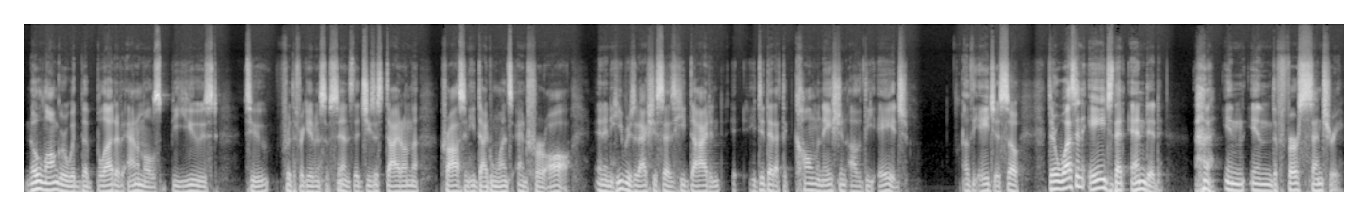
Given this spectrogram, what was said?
no longer would the blood of animals be used to for the forgiveness of sins that Jesus died on the cross and he died once and for all. And in Hebrews it actually says he died and he did that at the culmination of the age of the ages. So there was an age that ended in in the first century,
